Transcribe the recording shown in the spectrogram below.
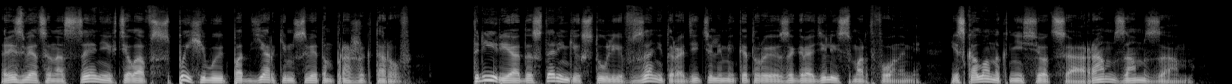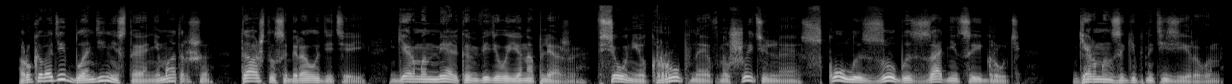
резвятся на сцене, их тела вспыхивают под ярким светом прожекторов. Три ряда стареньких стульев заняты родителями, которые заградились смартфонами. Из колонок несется «Рам-зам-зам». Руководит блондинистая аниматорша, та, что собирала детей. Герман мельком видел ее на пляже. Все у нее крупное, внушительное, скулы, зубы, задница и грудь. Герман загипнотизирован.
